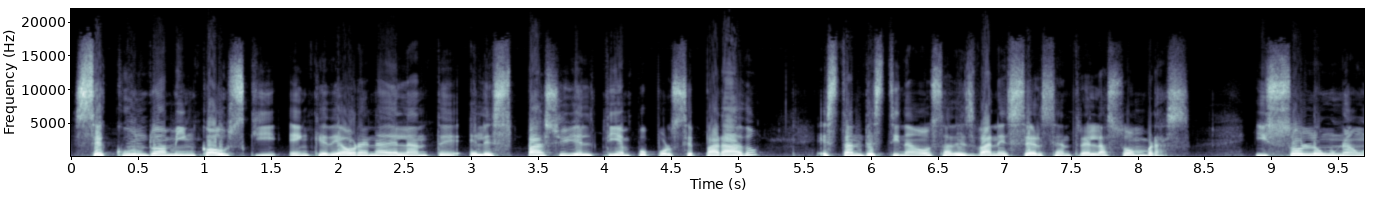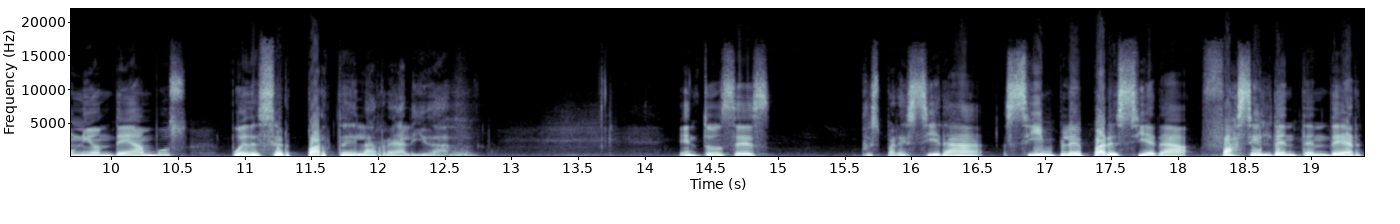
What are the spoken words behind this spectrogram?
secundo a Minkowski en que de ahora en adelante el espacio y el tiempo por separado están destinados a desvanecerse entre las sombras y solo una unión de ambos puede ser parte de la realidad. Entonces, pues pareciera simple, pareciera fácil de entender,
